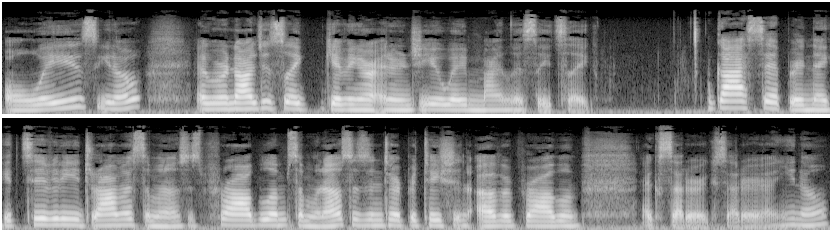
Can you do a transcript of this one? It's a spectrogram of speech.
always, you know, and we're not just like giving our energy away mindlessly. It's like gossip or negativity, drama, someone else's problem, someone else's interpretation of a problem, etc., etc. You know,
